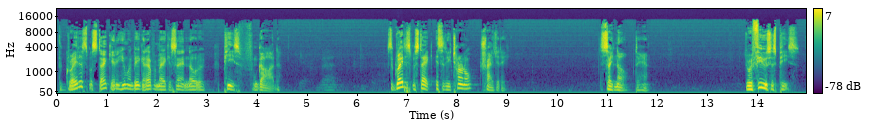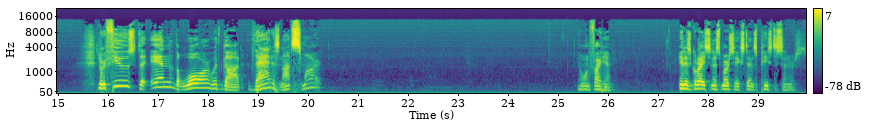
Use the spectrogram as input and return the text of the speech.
The greatest mistake any human being can ever make is saying no to peace from God. It's the greatest mistake. It's an eternal tragedy to say no to him, to refuse his peace, to refuse to end the war with God. That is not smart. You don't want to fight him. In his grace and his mercy extends peace to sinners.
